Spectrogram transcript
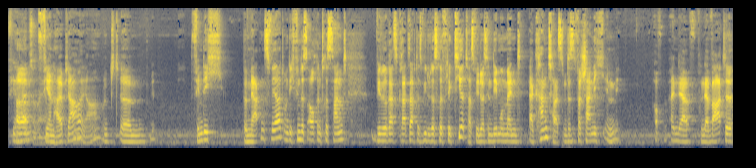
Viereinhalb, äh, viereinhalb Jahre, ja. Und ähm, finde ich bemerkenswert und ich finde es auch interessant, wie du gerade sagtest, wie du das reflektiert hast, wie du das in dem Moment erkannt hast. Und das ist wahrscheinlich im in der, von der Warte,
